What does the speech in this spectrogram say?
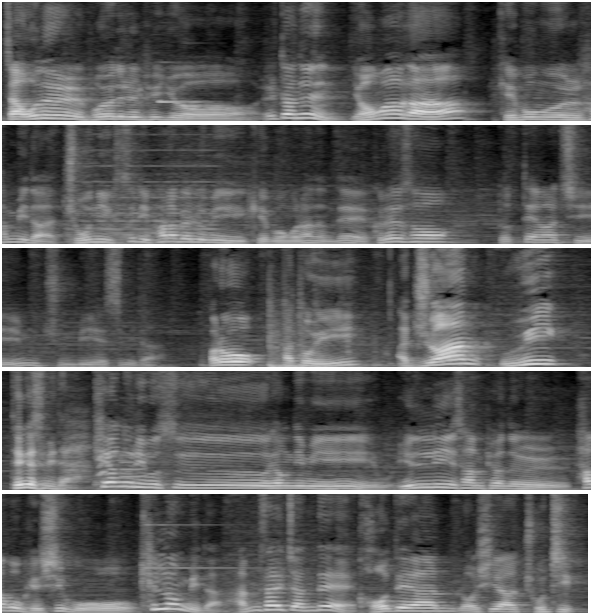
자 오늘 보여드릴 피규어 일단은 영화가 개봉을 합니다. 존 윅 3 파라벨룸이 개봉을 하는데 그래서 또 때마침 준비했습니다. 바로 핫토이의 존 윅 되겠습니다. 키아누 리브스 형님이 1, 2, 3편을 하고 계시고 킬러입니다. 암살자인데 거대한 러시아 조직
